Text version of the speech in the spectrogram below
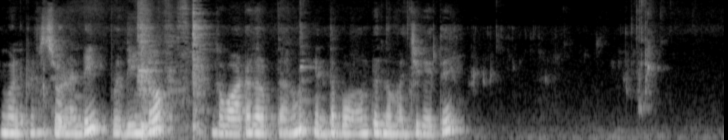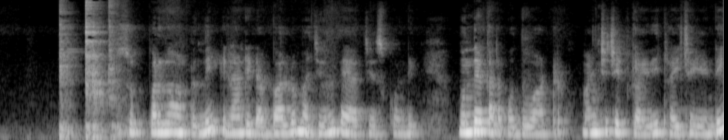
ఇవ్వండి ఫ్రెండ్స్ చూడండి. ఇప్పుడు దీంట్లో ఇంకా వాటర్ కలుపుతాను. ఎంత బాగుంటుందో మజ్జిగ అయితే సూపర్గా ఉంటుంది. ఇలాంటి డబ్బాల్లో మజ్జిగను తయారు చేసుకోండి. ముందే కలపొద్దు వాటర్. మంచి చిట్కా ఇది. ట్రై చేయండి.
